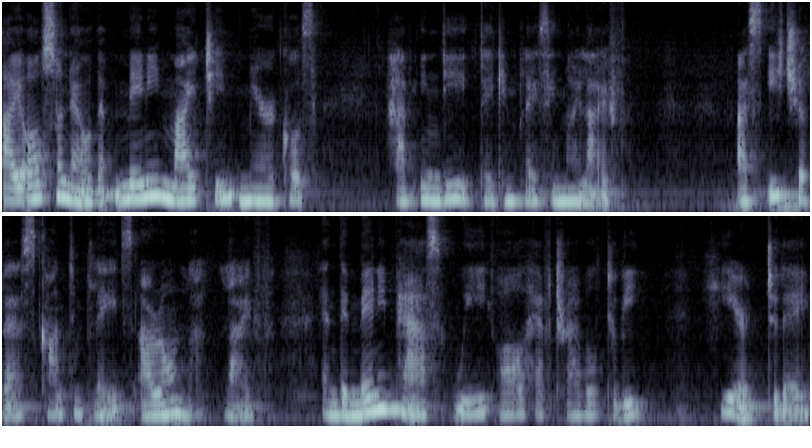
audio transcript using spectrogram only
I also know that many mighty miracles have indeed taken place in my life. As each of us contemplates our own life and the many paths we all have traveled to be here today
